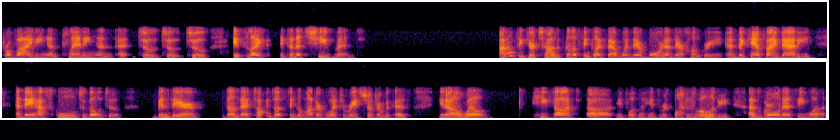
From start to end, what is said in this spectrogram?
providing and planning and uh, to to to it's like it's an achievement. I don't think your child is going to think like that when they're born and they're hungry and they can't find daddy and they have school to go to. Been there, done that. Talking to a single mother who had to raise children because, you know, well, he thought uh, it wasn't his responsibility as grown as he was.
